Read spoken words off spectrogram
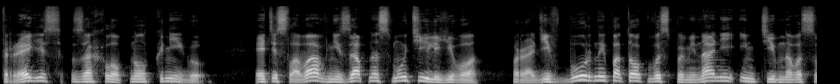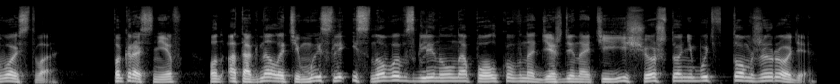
Трегис захлопнул книгу. Эти слова внезапно смутили его, породив бурный поток воспоминаний интимного свойства. Покраснев, он отогнал эти мысли и снова взглянул на полку в надежде найти еще что-нибудь в том же роде.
